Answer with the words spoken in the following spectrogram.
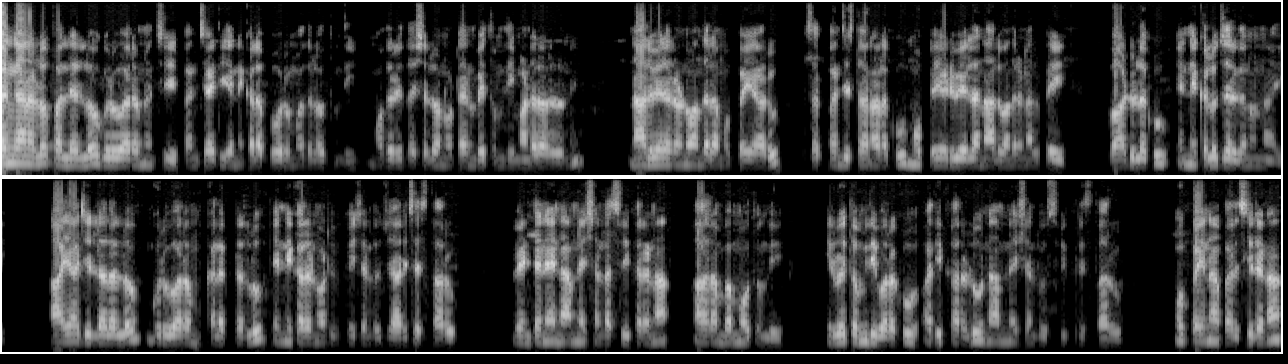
తెలంగాణలో పల్లెల్లో గురువారం నుంచి పంచాయతీ ఎన్నికల పోరు మొదలవుతుంది. మొదటి దశలో నూట ఎనభై తొమ్మిది మండలాల్లోని నాలుగు వేల రెండు వందల ముప్పై ఆరు సర్పంచ్ స్థానాలకు ముప్పై ఏడు వేల నాలుగు వందల నలభై వార్డులకు ఎన్నికలు జరగనున్నాయి. ఆయా జిల్లాలలో గురువారం కలెక్టర్లు ఎన్నికల నోటిఫికేషన్లు జారీ చేస్తారు. వెంటనే నామినేషన్ల స్వీకరణ ఆరంభమవుతుంది. ఇరవై తొమ్మిది వరకు అధికారులు నామినేషన్లు స్వీకరిస్తారు. ముప్పైన పరిశీలన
